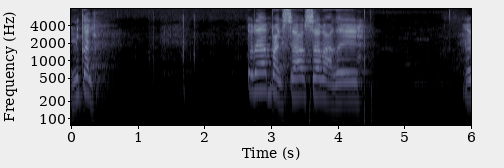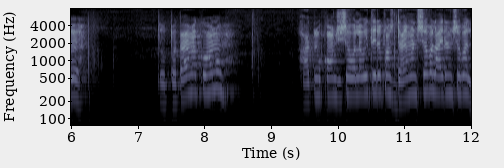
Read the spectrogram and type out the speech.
निकल। अरे भाई साहब सब आ गए। अरे तो पता है मैं कौन हूँ? हाथ में कौन सी शवल है भाई तेरे पास डायमंड शवल आयरन शवल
